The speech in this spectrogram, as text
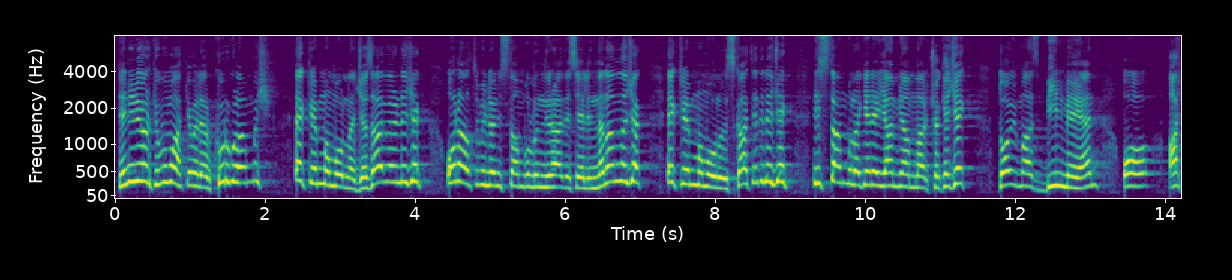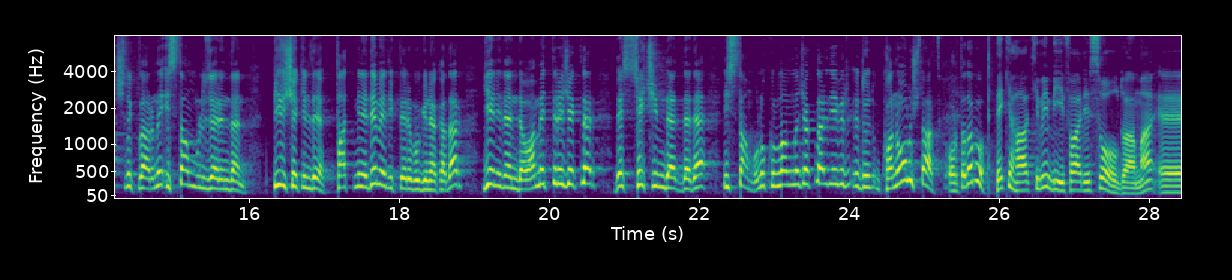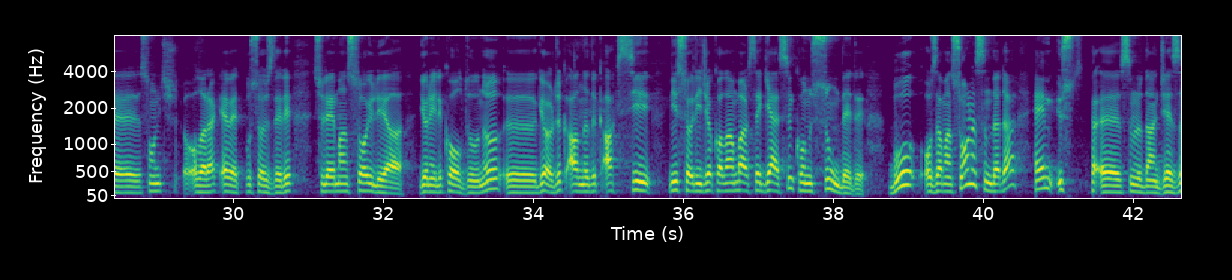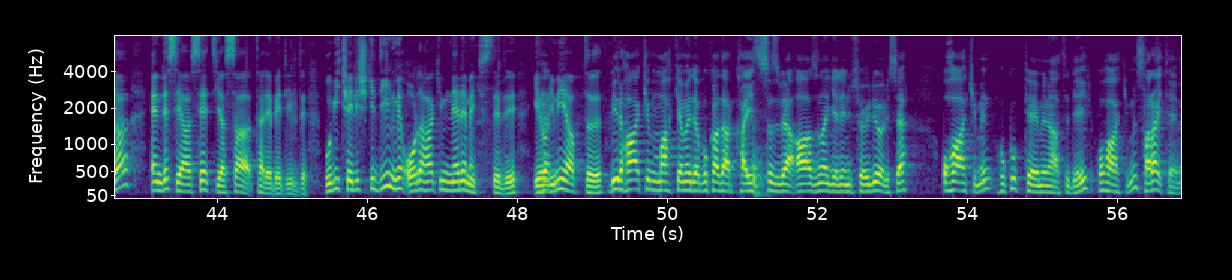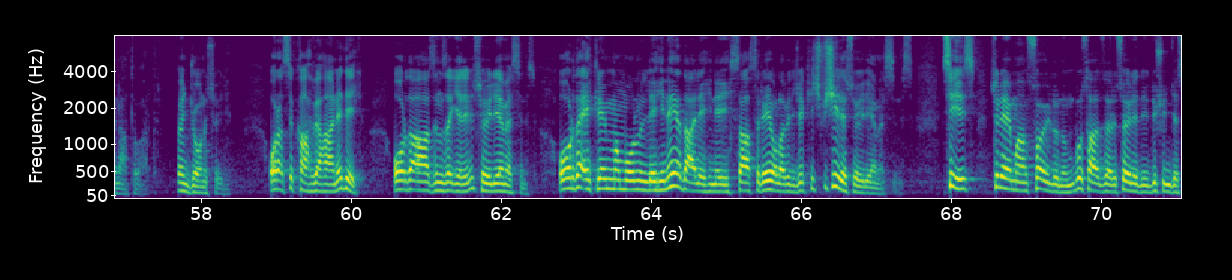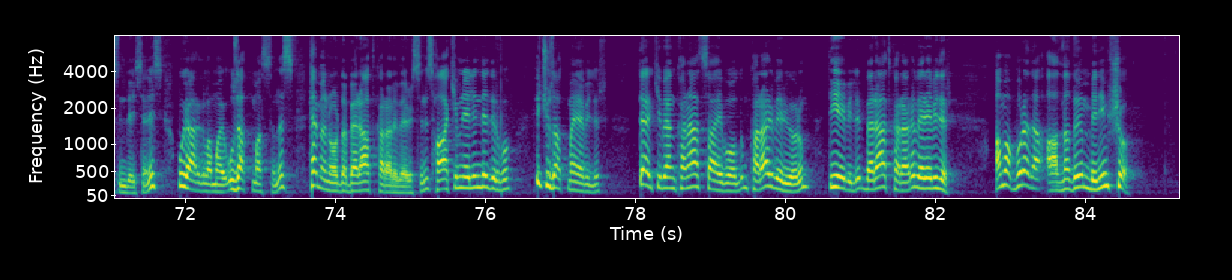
Deniliyor ki bu mahkemeler kurgulanmış. Ekrem İmamoğlu'na ceza verilecek. 16 milyon İstanbul'un iradesi elinden alınacak. Ekrem İmamoğlu ıskat edilecek. İstanbul'a gene yamyamlar çökecek. Doymaz bilmeyen o açlıklarını İstanbul üzerinden bir şekilde tatmin edemedikleri bugüne kadar yeniden devam ettirecekler ve seçimde de, de İstanbul'u kullanılacaklar diye bir konu oluştu artık. Ortada bu. Peki hakimin bir ifadesi oldu ama e, sonuç olarak evet bu sözleri Süleyman Soylu'ya yönelik olduğunu e, gördük, anladık. Aksini söyleyecek olan varsa gelsin konuşsun dedi. Bu o zaman sonrasında da hem üst e, sınırdan ceza hem de siyaset yasa talep edildi. Bu bir çelişki değil mi? Orada hakim ne demek istedi? İroni mi yaptı? Bir hakim mahkemede bu kadar kayıtsız ve ağzına geleni söylüyor ise o hakimin hukuk teminatı değil, o hakimin saray teminatı vardır. Önce onu söyleyeyim. Orası kahvehane değil. Orada ağzınıza geleni söyleyemezsiniz. Orada Ekrem İmamoğlu'nun lehine ya da aleyhine ihsası rey olabilecek hiçbir şey de söyleyemezsiniz. Siz Süleyman Soylu'nun bu sözleri söylediği düşüncesindeyseniz bu yargılamayı uzatmazsınız. Hemen orada beraat kararı verirsiniz. Hakimin elindedir bu. Hiç uzatmayabilir. Der ki ben kanaat sahibi oldum, karar veriyorum diyebilir. Beraat kararı verebilir. Ama burada anladığım benim şu.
